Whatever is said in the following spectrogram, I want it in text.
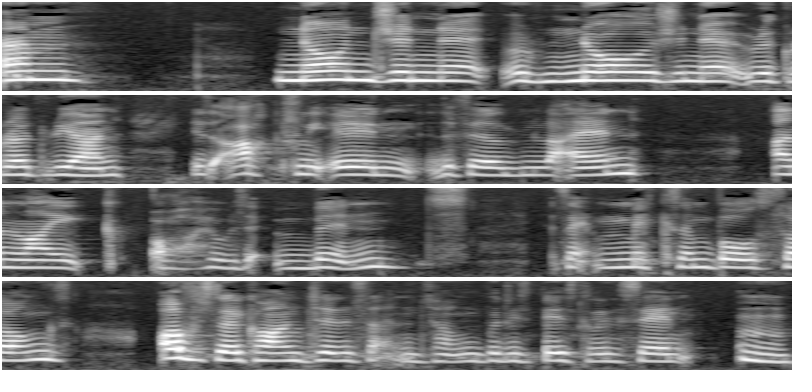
Um, non je ne, no je ne regrette rien is actually in the film La Haine, and like, oh, who was it? Vince it's like mixing both songs. Obviously, I can't do the second song, but he's basically saying mm,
